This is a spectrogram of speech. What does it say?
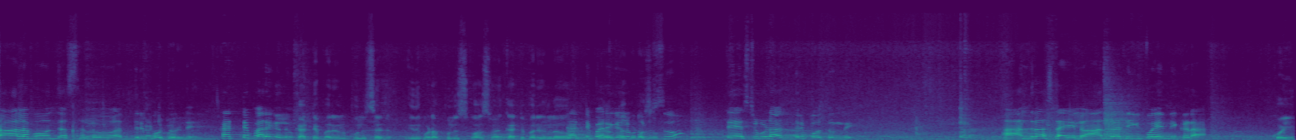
చాలా బాగుంది అసలు అద్దరిపోతుంది కట్టె పరుగులు. కట్టి పరుగులు పులుసు. ఇది కూడా పులుసు కోసమే కట్టి పరుగులు. కట్టి పరుగులు పులుసు. టేస్ట్ కూడా అద్దరిపోతుంది ఆంధ్ర స్టైల్ ఆంధ్ర దిగిపోయింది ఇక్కడ. కొయ్యి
